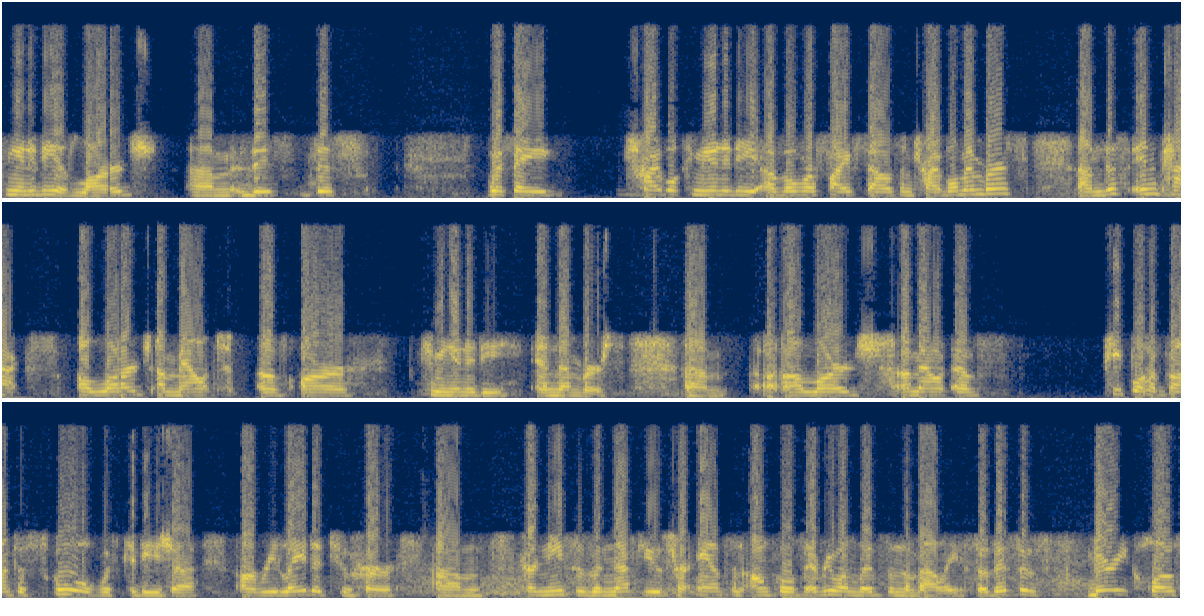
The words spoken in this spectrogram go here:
community is large. Um, this this with a tribal community of over 5,000 tribal members. Um, this impacts a large amount of our community and members. Um, a large amount of people have gone to school with Khadijah, are related to her. Um, her nieces and nephews, her aunts and uncles, everyone lives in the valley. So this is very close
